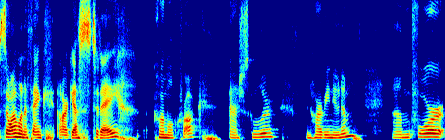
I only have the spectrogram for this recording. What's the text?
So I want to thank our guests today, Carmel Crock, Ash Schooler, and Harvey Newnham, um, for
